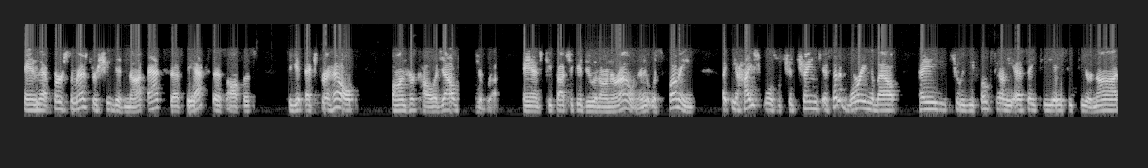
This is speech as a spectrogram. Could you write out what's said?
and that first semester she did not access the access office to get extra help on her college algebra, and she thought she could do it on her own. And it was funny. High schools should change instead of worrying about, hey, should we be focusing on the SAT, ACT, or not?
